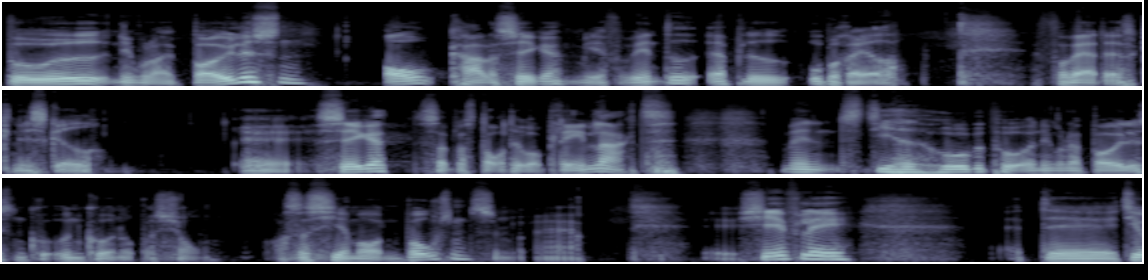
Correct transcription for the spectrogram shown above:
både Nikolaj Bøjlesen og Karl Sikker, mere forventet, er blevet opereret for hver deres knæskade. Øh, sikkert, som der står, det var planlagt, men de havde håbet på, at Nikolaj Bøjlesen kunne undgå en operation. Og så siger Morten Bosen, som er øh, cheflæge, at øh, de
